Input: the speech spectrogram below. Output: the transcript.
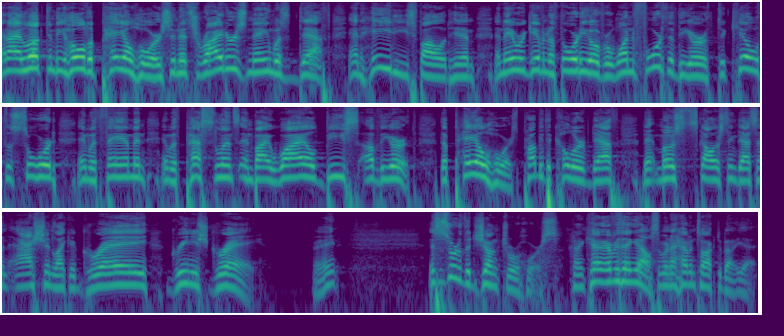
and I looked, and behold, a pale horse, and its rider's name was Death, and Hades followed him, and they were given authority over one fourth of the earth to kill with the sword, and with famine, and with pestilence, and by wild beasts of the earth. The pale horse, probably the color of death, that most scholars think that's an ashen, like a gray, greenish gray, right? This is sort of the junk drawer horse. Of everything else we haven't talked about yet.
